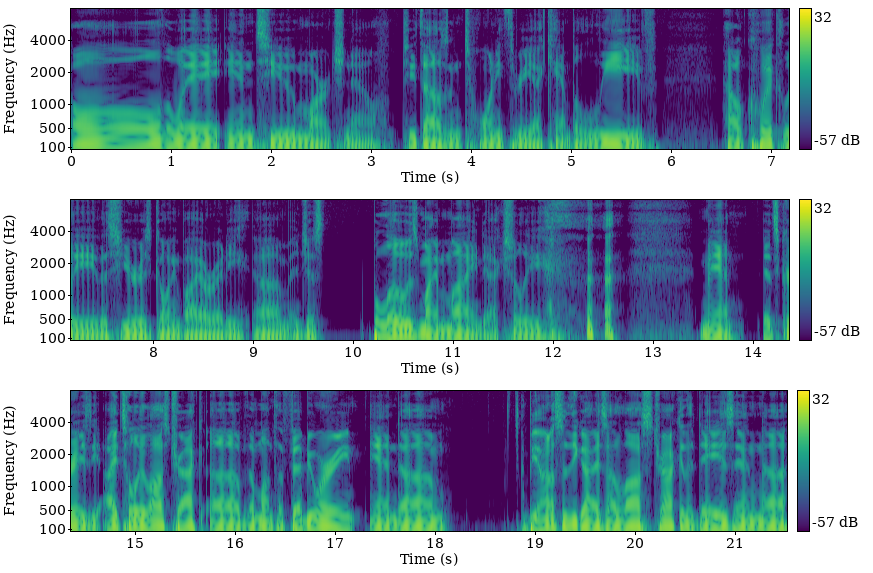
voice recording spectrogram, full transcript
all the way into March now, 2023. I can't believe how quickly this year is going by already. Um, it just blows my mind, actually. Man, it's crazy. I totally lost track of the month of February. And um, be honest with you guys, I lost track of the days and uh,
